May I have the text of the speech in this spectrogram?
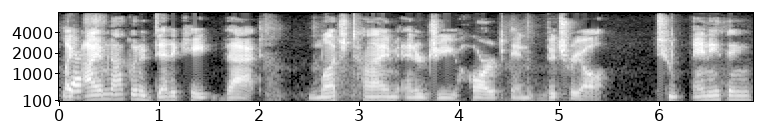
Like Yes. I am not going to dedicate that much time, energy, heart, and vitriol to anything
